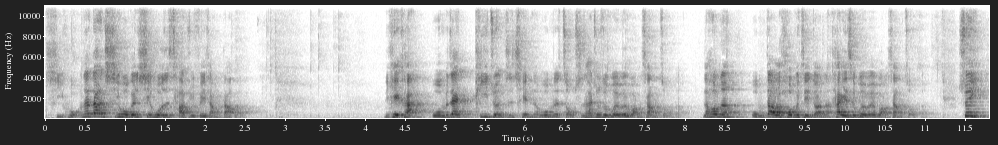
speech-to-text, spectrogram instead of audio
期货，那当然期货跟现货是差距非常大的。你可以看我们在批准之前呢，我们的走势它就是微微往上走的。然后呢，我们到了后面这段呢，它也是微微往上走的。所以，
